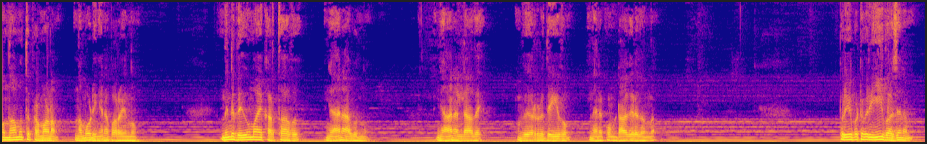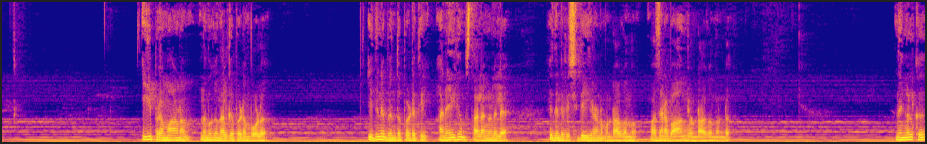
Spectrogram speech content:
ഒന്നാമത്തെ പ്രമാണം നമ്മോട് ഇങ്ങനെ പറയുന്നു നിന്റെ ദൈവമായ കർത്താവ് ഞാനാകുന്നു. ഞാനല്ലാതെ വേറൊരു ദൈവം നിനക്കുണ്ടാകരുതെന്ന്. പ്രിയപ്പെട്ടവർ ഈ വചനം ഈ പ്രമാണം നമുക്ക് നൽകപ്പെടുമ്പോൾ ഇതിനെ ബന്ധപ്പെടുത്തി അനേകം സ്ഥലങ്ങളിൽ ഇതിന്റെ വിശദീകരണം ഉണ്ടാകുന്നു വചനഭാഗങ്ങൾ ഉണ്ടാകുന്നുണ്ട്. നിങ്ങൾക്ക്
